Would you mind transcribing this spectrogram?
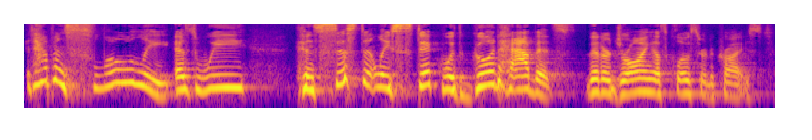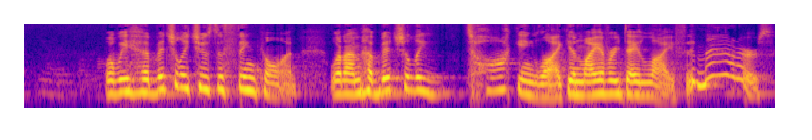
It happens slowly as we consistently stick with good habits that are drawing us closer to Christ. What we habitually choose to think on, what I'm habitually talking like in my everyday life, it matters.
